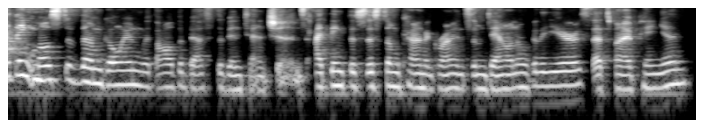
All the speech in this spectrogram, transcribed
I think most of them go in with all the best of intentions. I think the system kind of grinds them down over the years. That's my opinion.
